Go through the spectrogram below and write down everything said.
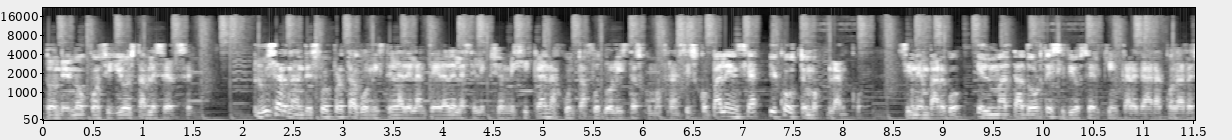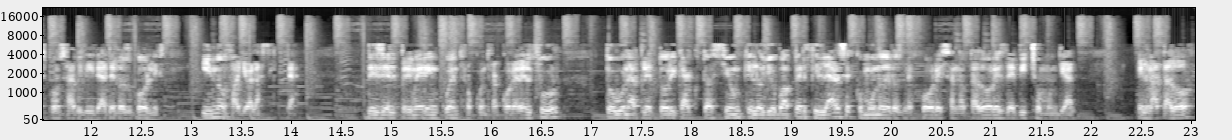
donde no consiguió establecerse. Luis Hernández fue protagonista en la delantera de la selección mexicana junto a futbolistas como Francisco Palencia y Cuauhtémoc Blanco. Sin embargo, el matador decidió ser quien cargara con la responsabilidad de los goles y no falló a la cita. Desde el primer encuentro contra Corea del Sur, tuvo una pletórica actuación que lo llevó a perfilarse como uno de los mejores anotadores de dicho mundial. El matador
